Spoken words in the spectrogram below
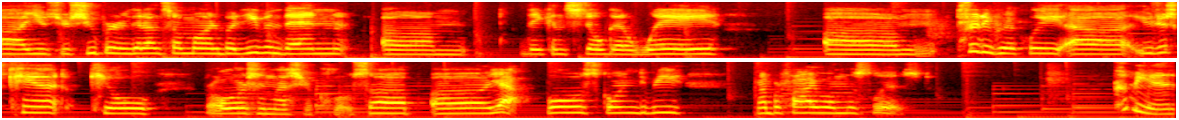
uh, use your super and get on someone. But even then, um, they can still get away um, pretty quickly. Uh, you just can't kill brawlers unless you're close up. Uh, yeah, Bull's going to be number five on this list. Coming in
